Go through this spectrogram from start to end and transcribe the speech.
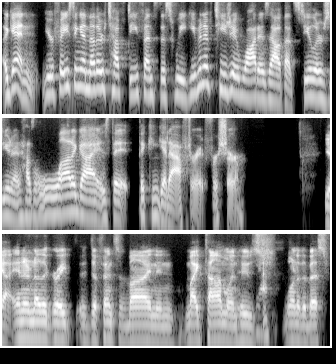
again you're facing another tough defense this week even if TJ Watt is out that Steelers unit has a lot of guys that that can get after it for sure yeah, and another great defensive mind and Mike Tomlin, who's yeah. one of the best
